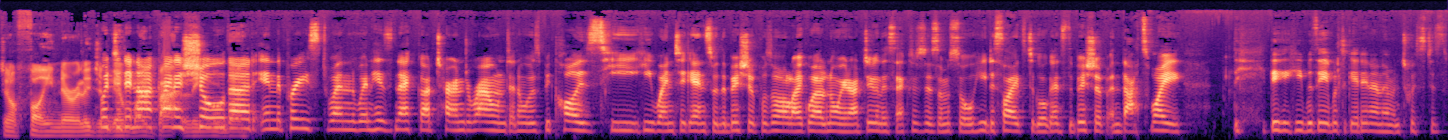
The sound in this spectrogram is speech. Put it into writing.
you know find their religion. But did it not kind of show that in the priest when when his neck got turned around and it was because he he went against so the bishop was all like, well, no, you're not doing this exorcism, so he decides to go against the bishop, and that's why he, he was able to get in on him and twist his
